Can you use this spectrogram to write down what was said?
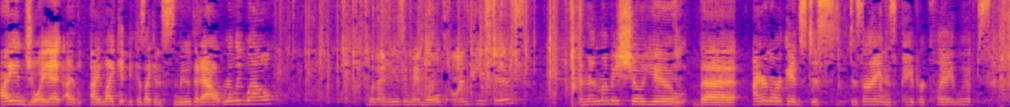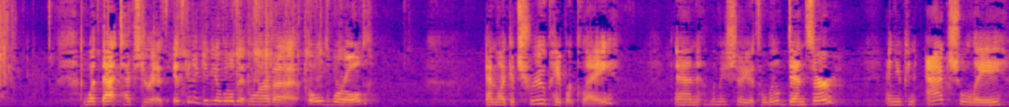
I enjoy it. I, I like it because I can smooth it out really well when I'm using my molds on pieces. And then let me show you the Iron Orchids Designs paper clay, whoops, what that texture is. It's going to give you a little bit more of a old world and like a true paper clay. And let me show you, it's a little denser and you can actually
